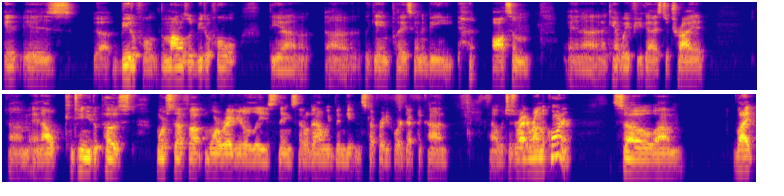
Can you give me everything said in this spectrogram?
it is uh, beautiful. The models are beautiful. The uh, uh, the gameplay is going to be awesome, and, uh, and, I can't wait for you guys to try it. Um, and I'll continue to post more stuff up more regularly as things settle down. We've been getting stuff ready for Adepticon, uh, which is right around the corner. So um, like,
